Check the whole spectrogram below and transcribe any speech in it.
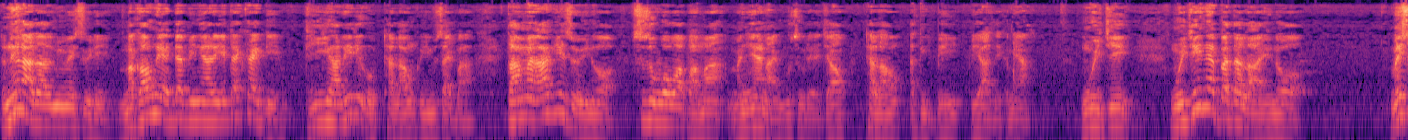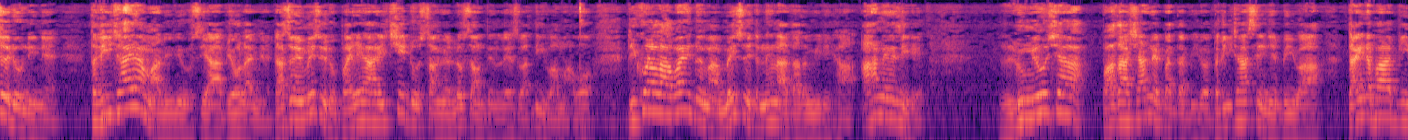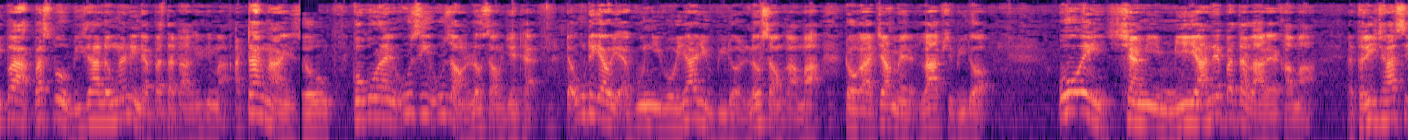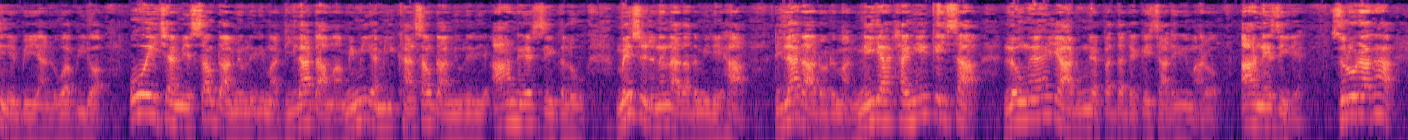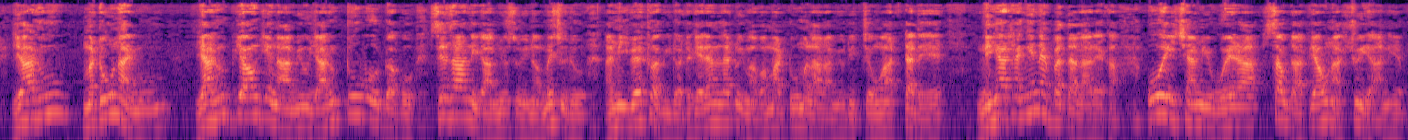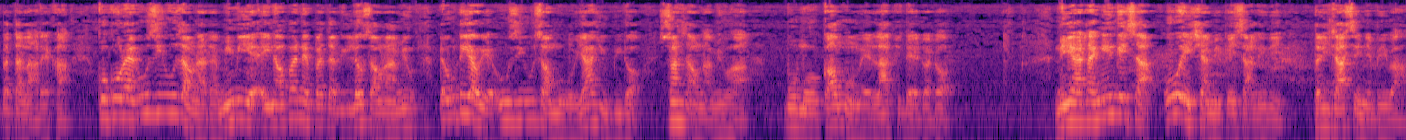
တနင်္လာသားသမီးမိတ်ဆွေတွေမကောင်းတဲ့အတတ်ပညာတွေအတိုက်ခိုက်တွေဒီအရာလေးတွေကိုထပ်လောင်းဂရုစိုက်ပါတာမန်အပြည့်ဆိုရင်တော့စူးစူးဝါးဝါဘာမှမညံ့နိုင်ဘူးဆိုတဲ့အကြောင်းထပ်လောင်းအသိပေးပါရစေခင်ဗျာ ငွေကြေးငွေကြေးနဲ့ပတ်သက်လာရင်တော့မိတ်ဆွေတို့အနေနဲ့တတိထားရမှာလေးတွေကိုဆရာပြောလိုက်မယ်ဒါဆိုရင်မိတ်ဆွေတို့ဘယ်ဟာတွေချစ်တို့ဆောင်ရလှုပ်ဆောင်တင်တယ်လဲဆိုတာသိသွားမှာပေါ့ဒီခုနလပိုင်းအတွင်းမှာမိတ်ဆွေတနင်္လာသားသမီးတွေဟာအားနည်းစေတယ်လူမျိုးရှားဘာသာရှားနဲ့ပတ်သက်ပြီးတော့တတိထားဆင်ခြင်ပေးပါတိုင်းတစ်ပါးပြည်ပ passport visa လုပ်ငန်းတွေနဲ့ပတ်သက်တာလေးတွေမှာအတက်နိုင်ဆုံးကိုကိုယ်တိုင်ဦးစီးဦးဆောင်လှုပ်ဆောင်ခြင်းထက်တဦးတစ်ယောက်ရဲ့အကူအညီကိုရယူပြီးတော့လှုပ်ဆောင်ကမှတော်ကကြမယ်လာဖြစ်ပြီးတော့ အိုးအိမ်ချမ်းမီမြေယာနဲ့ပတ်သက်လာတဲ့အခါမှာသတိထားဆင်ခြင်ပေးရန်လိုအပ်ပြီးတော့ OH မြေစောက်တာမျိုးလေးတွေမှာဒီလတာမှာမိမိအမိခံစောက်တာမျိုးလေးတွေအားနည်းစေသလိုမိတ်ဆွေတနင်္လာသားသမီးတွေဟာဒီလတာတော့တွေမှာနေရာထိုင်ခင်းကိစ္စလုပ်ငန်းယာတူးနဲ့ပတ်သက်တဲ့ကိစ္စလေးတွေမှာတော့အားနည်းစေတယ်ဆိုလိုတာကယာတူးမတိုးနိုင်ဘူးယာရုပြောင်းကျင်တာမျိုးယာရုတိုးဖို့အတွက်ကိုစဉ်းစားနေတာမျိုးဆိုရင်တော့မိတ်ဆွေတို့အမိပဲထွက်ပြီးတော့တကယ်တမ်းလက်တွေ့မှာဘာမှတိုးမလာတာမျိုးတွေကြုံရတတ်တယ် နေရာထိုင်ခင်းနဲ့ပတ်သက်လာတဲ့အခါအိုးအိမ်ချမ်းမြေဝဲတာစောက်တာပြောင်းတာရွှေ့တာနဲ့ပတ်သက်လာတဲ့အခါကိုကိုယ်တိုင်ဦးစီးဦးဆောင်တာတဲ့မိမိရဲ့အိမ်တော်ဘက်နဲ့ပတ်သက်ပြီးလှုပ်ဆောင်တာမျိုးတဦးတစ်ယောက်ရဲ့ဦးစီးဦးဆောင်မှုကိုရယူပြီးတော့စွမ်းဆောင်တာမျိုးဟာပုံမကောင်းမွန်ပဲလားဖြစ်တဲ့အတွက်တော့နေရာထိုင်ခင်းကိစ္စအိုးအိမ်ချမ်းမြေကိစ္စလေးတွေတတိထားဆင်ခြင်ပေးပါ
